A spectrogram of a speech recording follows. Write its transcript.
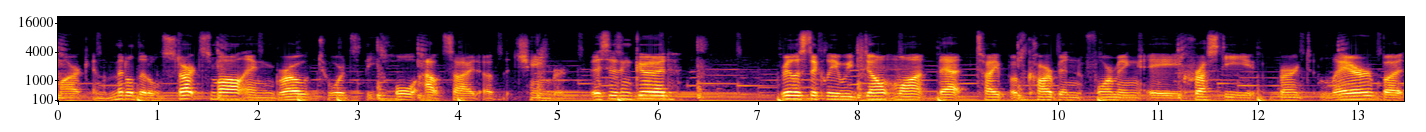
mark in the middle that will start small and grow towards the whole outside of the chamber. This isn't good. Realistically, we don't want that type of carbon forming a crusty, burnt layer, but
